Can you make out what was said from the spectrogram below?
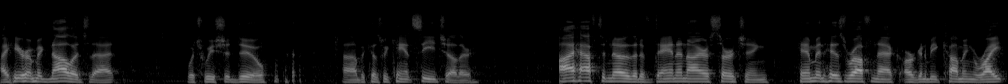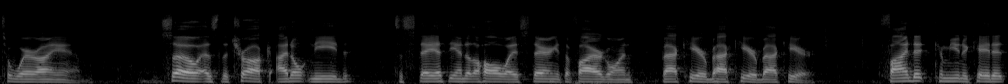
I hear him acknowledge that, which we should do uh, because we can't see each other. I have to know that if Dan and I are searching, him and his roughneck are going to be coming right to where I am. So, as the truck, I don't need to stay at the end of the hallway staring at the fire going, back here, back here, back here. Find it, communicate it,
